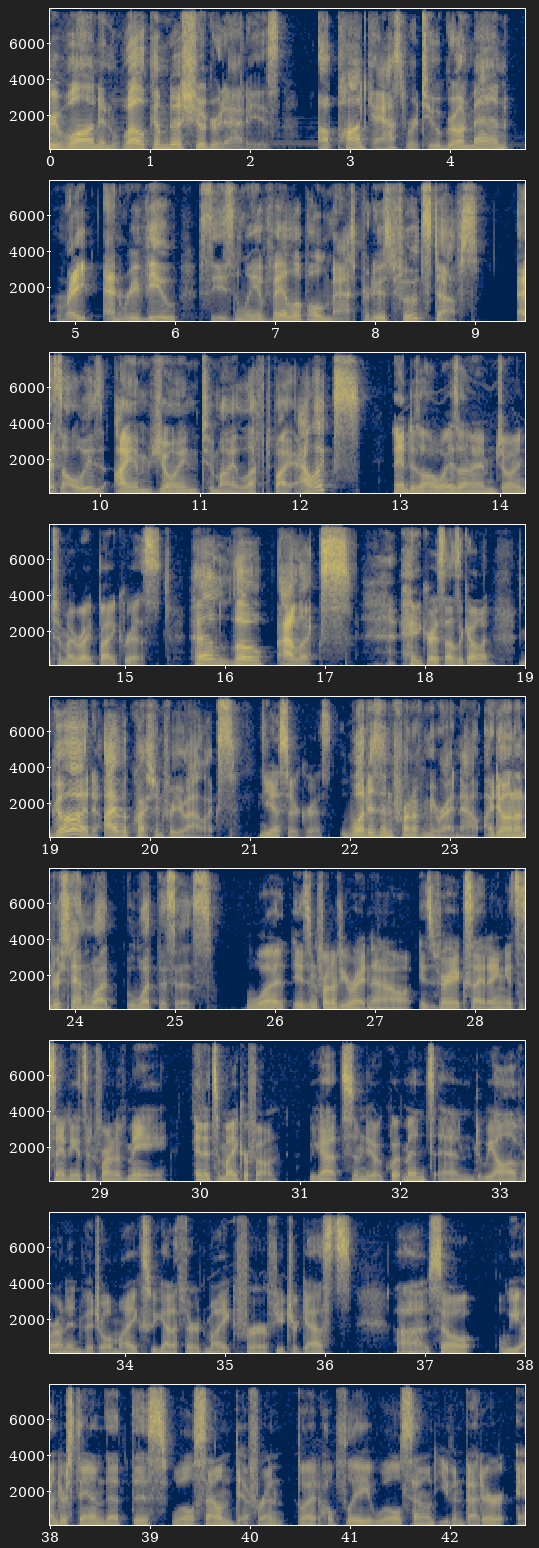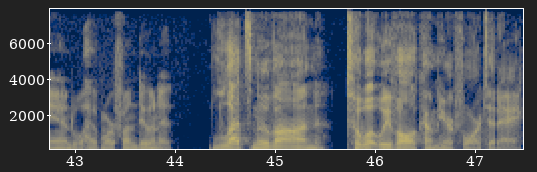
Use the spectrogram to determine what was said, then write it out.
everyone, and welcome to Sugar Daddies, a podcast where two grown men rate and review seasonally available mass produced foodstuffs. As always, I am joined to my left by Alex. And as always, I am joined to my right by Chris. Hello, Alex. Hey, Chris, how's it going? Good. I have a question for you, Alex. Yes, sir, Chris. What is in front of me right now? I don't understand what what this is. What is in front of you right now is very exciting. It's the same thing that's in front of me, and it's a microphone. We got some new equipment, and we all have our own individual mics. We got a third mic for future guests. Uh, so we understand that this will sound different, but hopefully will sound even better, and we'll have more fun doing it. Let's move on to what we've all come here for today.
